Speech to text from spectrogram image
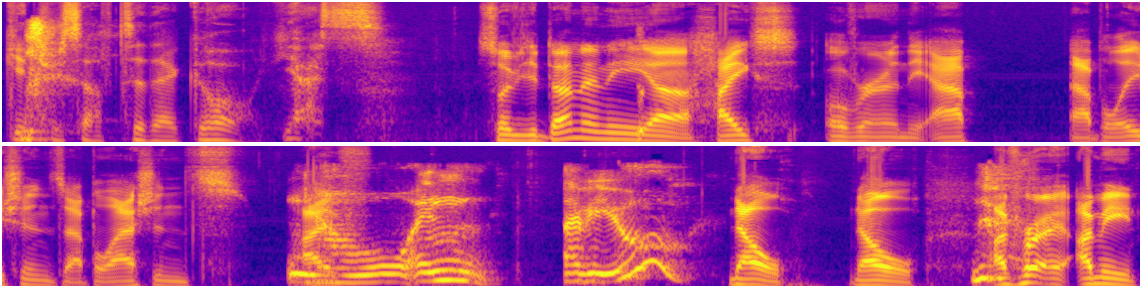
Get yourself to that goal. Yes. So have you done any uh, hikes over in the App Appalachians, Appalachians? I've- No, and have you? No, no. I've heard. I mean,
